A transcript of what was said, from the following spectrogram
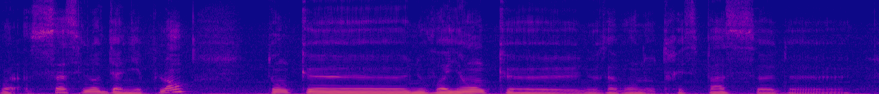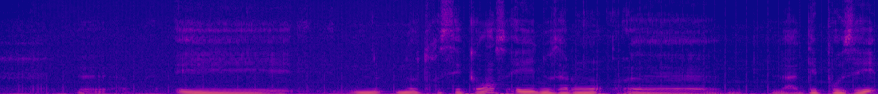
Voilà, ça c'est notre dernier plan. Donc euh, nous voyons que nous avons notre espace de, et notre séquence et nous allons euh, la déposer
